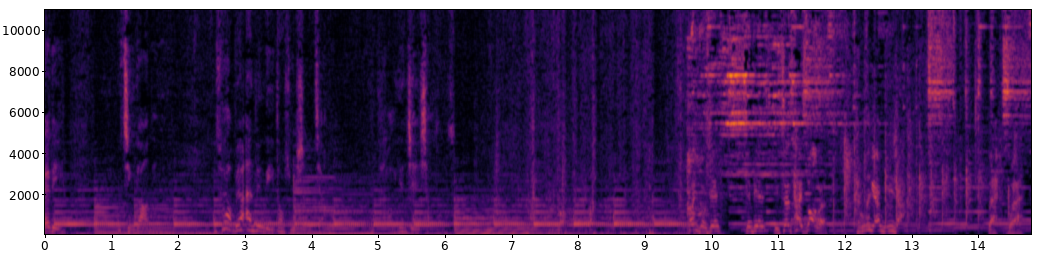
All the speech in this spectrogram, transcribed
Eddie，我警告你，你最好不要暗地里动什么手脚，我讨厌这些小动作。欢迎总监，天天，你真的太棒了，能不能给他鼓一下？来，我来。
